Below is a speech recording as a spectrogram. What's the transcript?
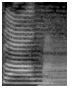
ส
